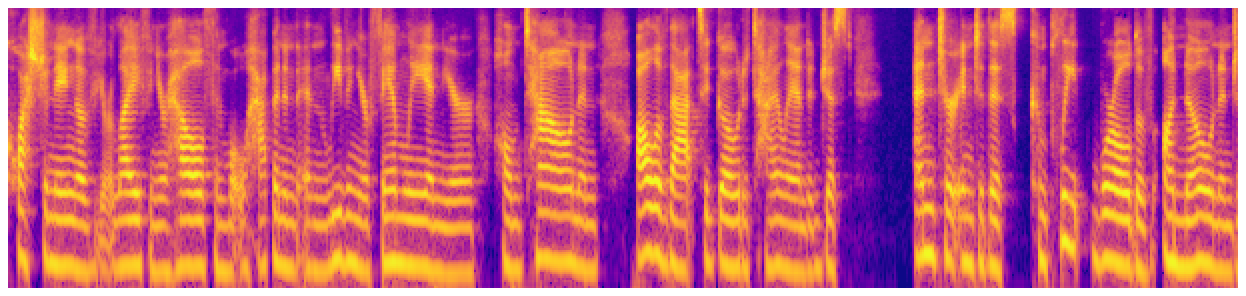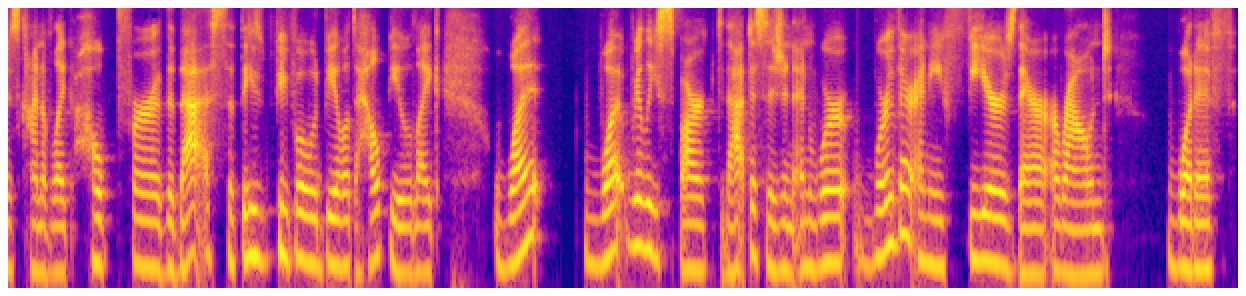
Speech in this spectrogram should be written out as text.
questioning of your life and your health and what will happen and, and leaving your family and your hometown and all of that to go to Thailand and just enter into this complete world of unknown and just kind of like hope for the best that these people would be able to help you. Like what what really sparked that decision? And were were there any fears there around what if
